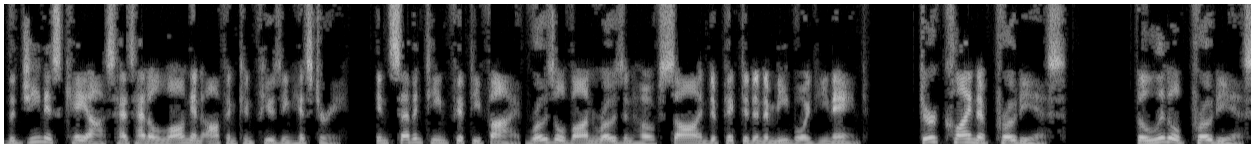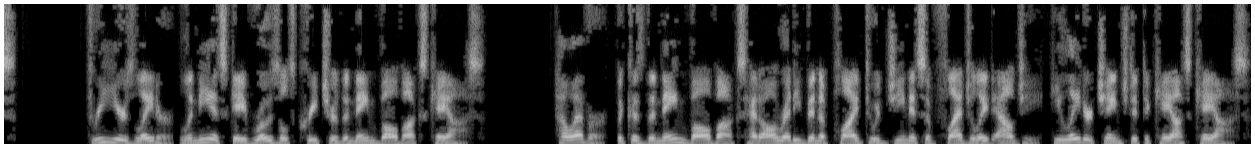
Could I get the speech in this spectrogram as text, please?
The genus Chaos has had a long and often confusing history. In 1755, Rösel von Rosenhof saw and depicted an amoeboid he named Der kleine Proteus, the little Proteus. Three years later, Linnaeus gave Rösel's creature the name Volvox chaos. However, because the name Volvox had already been applied to a genus of flagellate algae, he later changed it to Chaos chaos.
